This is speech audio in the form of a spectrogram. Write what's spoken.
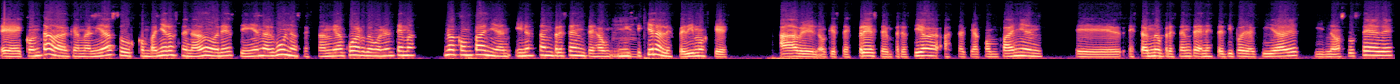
eh, contaba que en realidad sus compañeros senadores, si bien algunos están de acuerdo con el tema, no acompañan y no están presentes, ni mm. siquiera les pedimos que hablen o que se expresen, pero sí hasta que acompañen eh, estando presentes en este tipo de actividades y no sucede.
